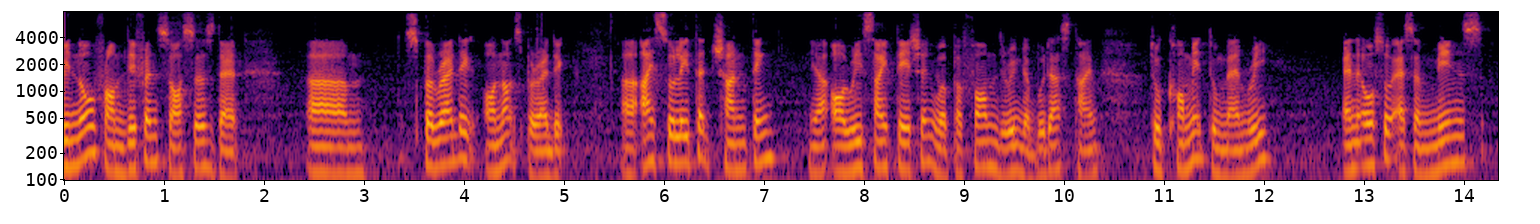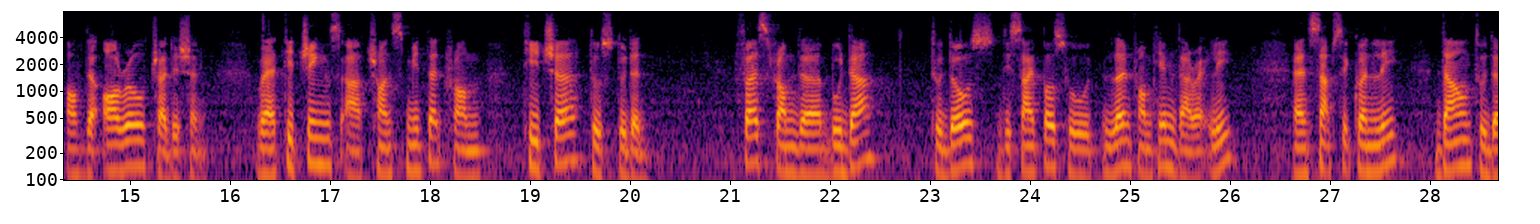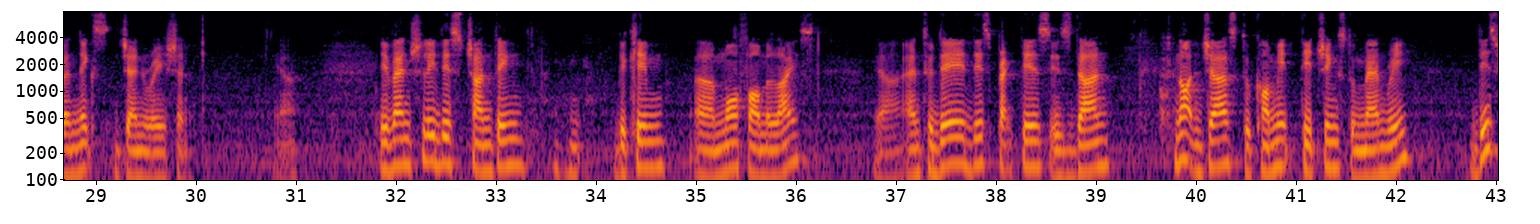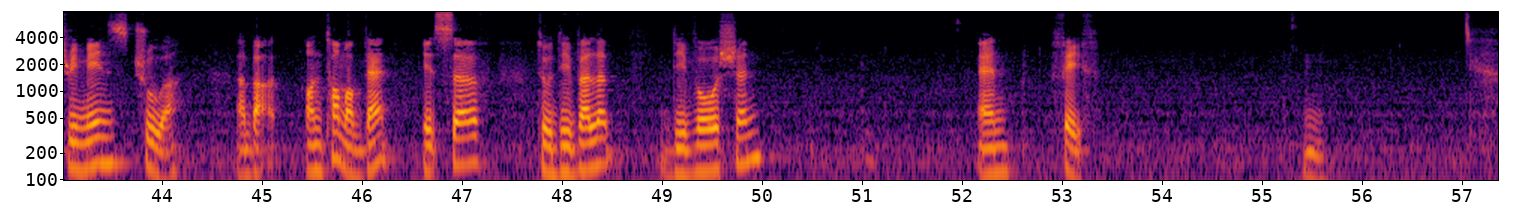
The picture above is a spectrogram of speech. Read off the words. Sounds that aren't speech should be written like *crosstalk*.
we know from different sources that um, sporadic or not sporadic, uh, isolated chanting yeah, or recitation were performed during the Buddha's time to commit to memory and also as a means of the oral tradition where teachings are transmitted from teacher to student. First from the Buddha to those disciples who learn from him directly and subsequently down to the next generation. Yeah. Eventually, this chanting became uh, more formalized. Yeah. And today, this practice is done not just to commit teachings to memory. This remains true, uh, but on top of that, it serves to develop devotion and faith. Hmm.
